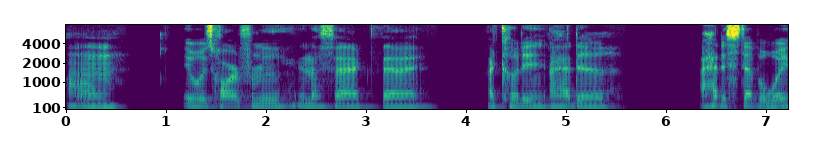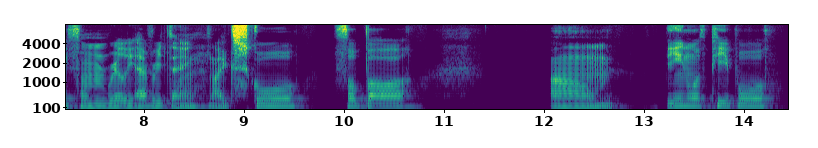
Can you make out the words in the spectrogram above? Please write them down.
Um, it was hard for me in the fact that I couldn't. I had to. I had to step away from really everything, like school, football, um, being with people.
